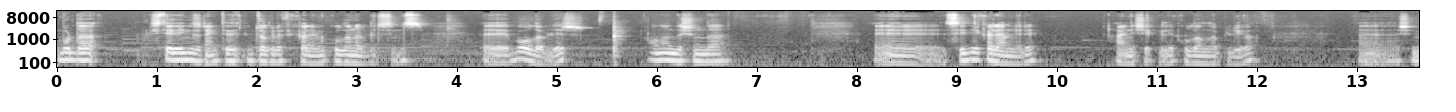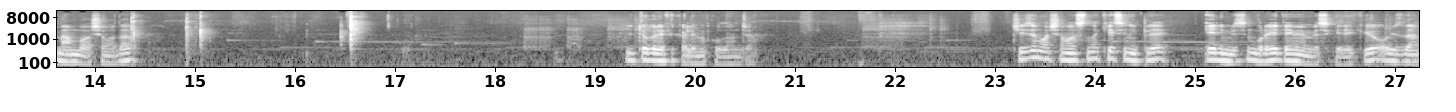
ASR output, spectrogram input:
Burada istediğiniz renkte litografi kalemi kullanabilirsiniz. E, bu olabilir. Onun dışında CD kalemleri aynı şekilde kullanılabiliyor. Şimdi ben bu aşamada litografi kalemi kullanacağım. Çizim aşamasında kesinlikle elimizin buraya değmemesi gerekiyor. O yüzden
